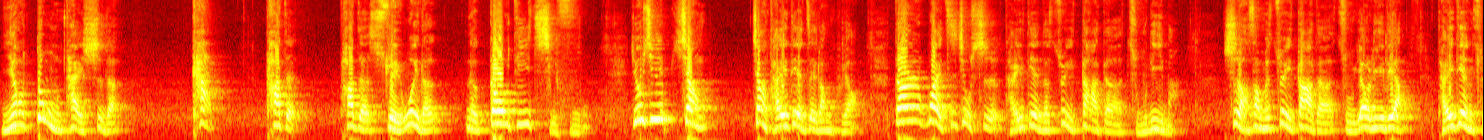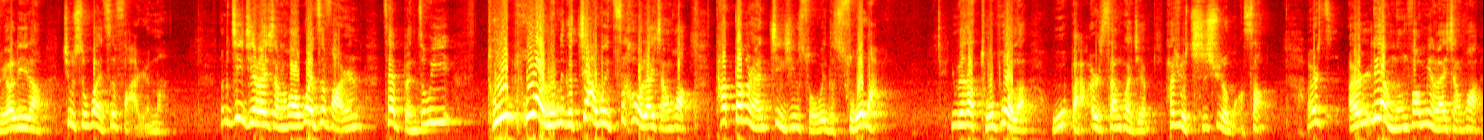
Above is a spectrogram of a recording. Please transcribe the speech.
你要动态式的看它的。它的水位的那高低起伏，尤其像像台积电这张股票，当然外资就是台积电的最大的主力嘛，市场上面最大的主要力量，台积电主要力量就是外资法人嘛。那么近期来讲的话，外资法人在本周一突破了那个价位之后来讲的话，它当然进行所谓的锁码，因为它突破了五百二十三块钱，它就持续的往上。而而量能方面来讲的话，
